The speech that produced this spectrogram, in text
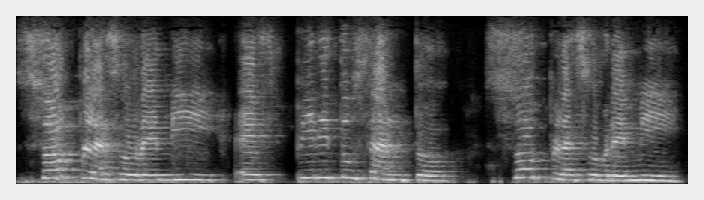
Sopla sobre mí, Espíritu Santo, sopla sobre mí.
